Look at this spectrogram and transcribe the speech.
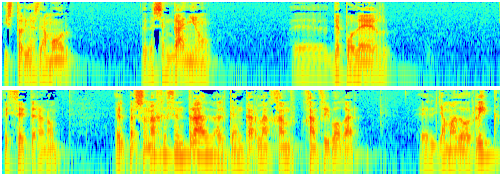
historias de amor, de desengaño, eh, de poder, etcétera, ¿no? El personaje central, al que encarna Humphrey Bogart, el llamado Rick,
